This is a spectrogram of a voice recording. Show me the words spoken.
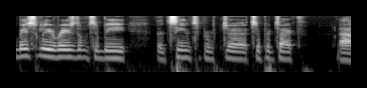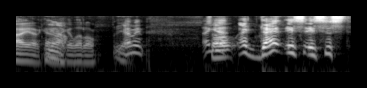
basically raise them to be the team to to, to protect. oh yeah kind of like know. a little Yeah. I mean I so get like that is it's just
